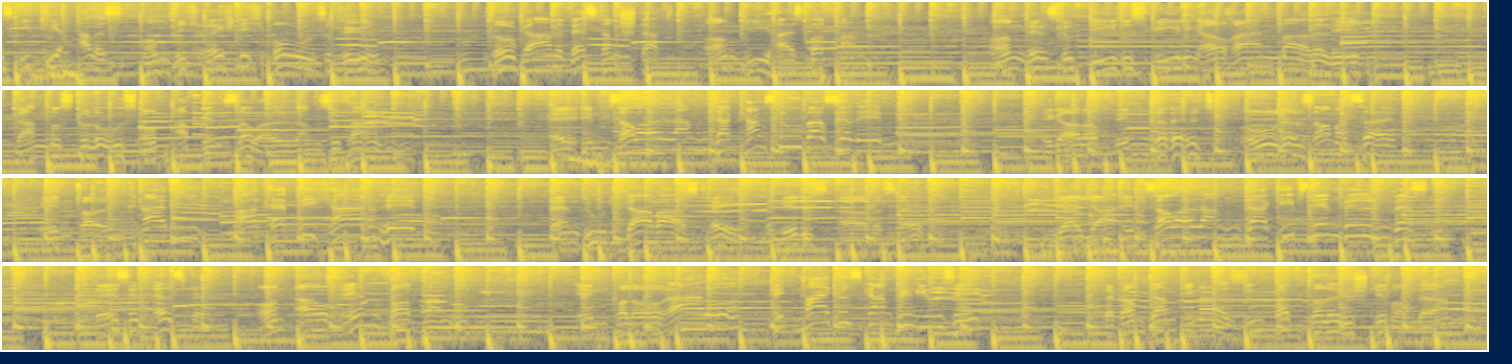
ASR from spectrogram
Es gibt hier alles, um sich richtig wohl zu fühlen. Sogar eine Westernstadt und die heißt Fort Fun. Und willst du dieses Feeling auch einmal erleben, dann musst du los, um ab ins Sauerland zu fahren. Hey, im Sauerland, da kannst du was erleben. Egal ob Winterwelt oder Sommerzeit. In tollen Kneipen mal kräftig einen heben. Wenn du nie da warst, hey, dann wird es aber Zeit. Ja, ja, im Sauerland, da gibt's den wilden Westen. Der ist in Elsbeth und auch in. Im Colorado mit Michaels Country Music. Da kommt dann immer super tolle Stimmung an.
